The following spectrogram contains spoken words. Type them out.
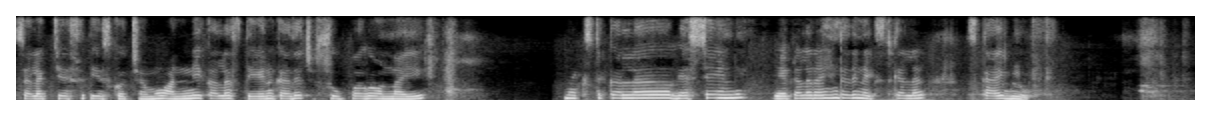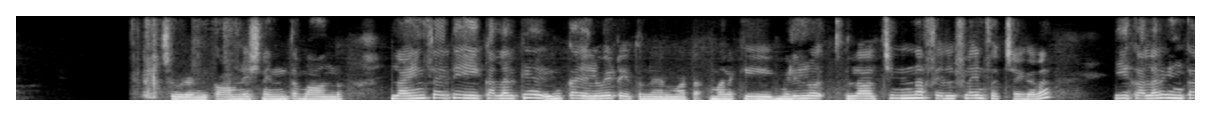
సెలెక్ట్ చేసి తీసుకొచ్చాము. అన్ని కలర్స్ దేనికదే సూపర్గా ఉన్నాయి. నెక్స్ట్ కలర్ గెస్ట్ చేయండి. ఏ కలర్ అయింటది? నెక్స్ట్ కలర్ స్కై బ్లూ చూడండి కాంబినేషన్ ఎంత బాగుందో. లైన్స్ అయితే ఈ కలర్కి ఇంకా ఎలివేట్ అవుతున్నాయి అనమాట మనకి మిడిల్లో ఇలా చిన్న సెల్ఫ్ లైన్స్ వచ్చాయి కదా ఈ కలర్ ఇంకా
